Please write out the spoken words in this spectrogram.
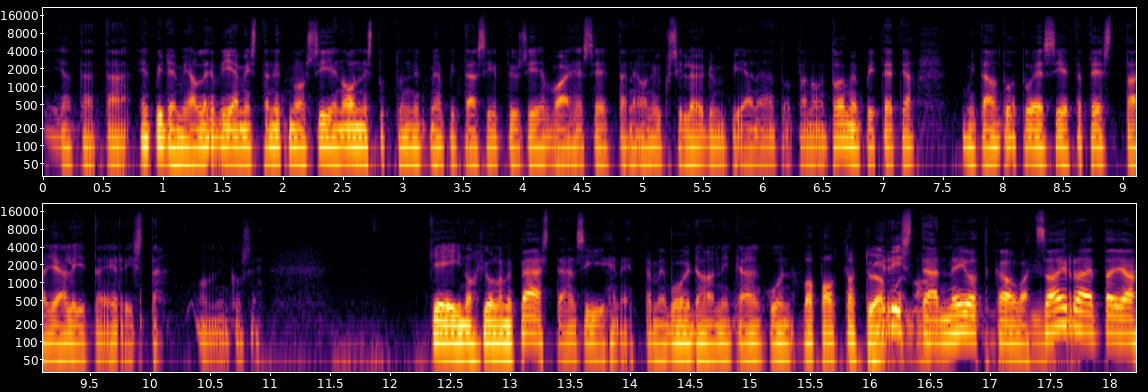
ja tätä epidemian leviämistä. Nyt me on siihen onnistuttu, nyt meidän pitää siirtyä siihen vaiheeseen, että ne on yksilöidympiä nämä tota, noin toimenpiteet ja mitä on tuotu esiin, että testaa jäljitä eristä on niin se keino, jolla me päästään siihen, että me voidaan ikään kuin vapauttaa työvoimaa. eristää ne, jotka ovat mm. sairaita ja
